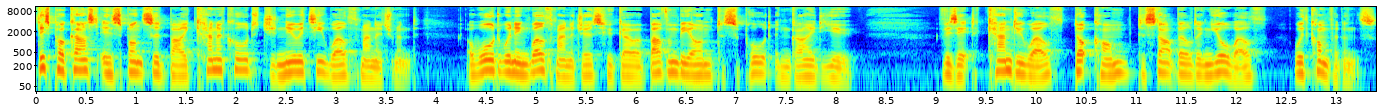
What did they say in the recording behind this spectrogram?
This podcast is sponsored by Canaccord Genuity Wealth Management, award winning wealth managers who go above and beyond to support and guide you. Visit candowealth.com to start building your wealth with confidence.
